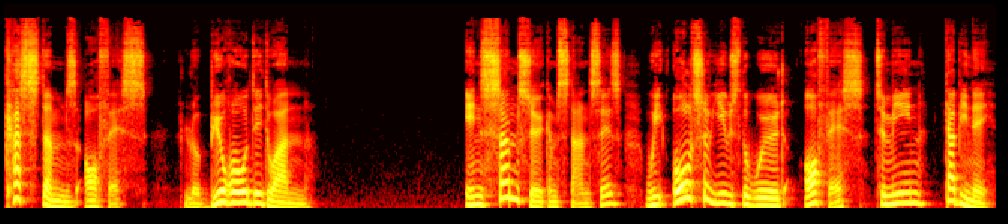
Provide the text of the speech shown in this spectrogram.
Customs Office, le bureau des douanes. In some circumstances, we also use the word office to mean cabinet.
